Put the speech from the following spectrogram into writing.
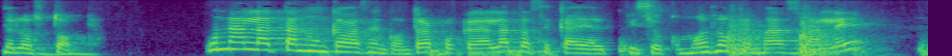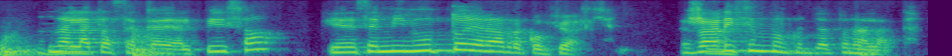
de los top. Una lata nunca vas a encontrar porque la lata se cae al piso, como es lo que más vale, una lata se cae al piso y en ese minuto ya la recogió alguien. Es rarísimo encontrarte una lata.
